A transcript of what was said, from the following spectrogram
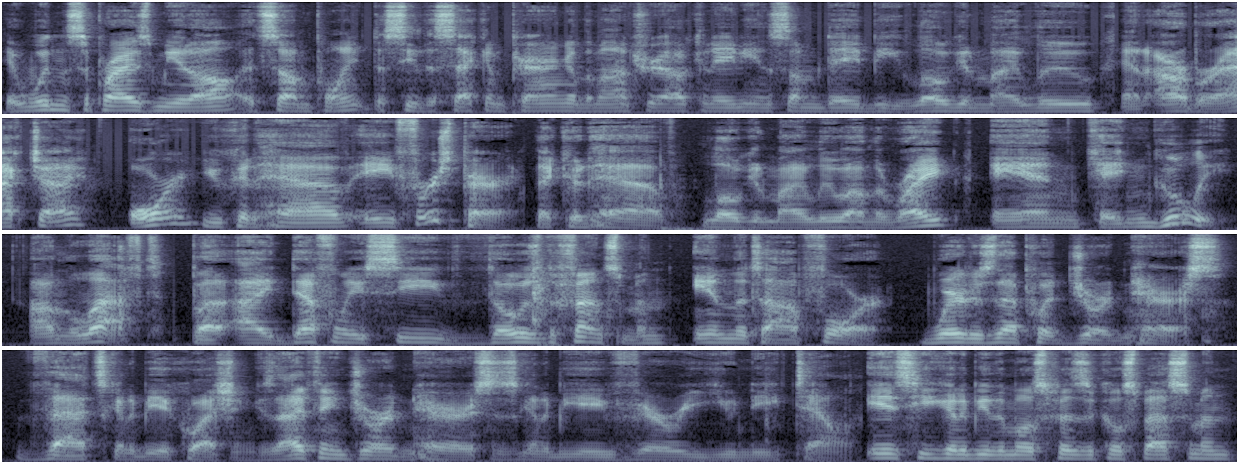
It wouldn't surprise me at all at some point to see the second pairing of the Montreal Canadiens someday be Logan Mailloux and Arber Xhekaj. Or you could have a first pairing that could have Logan Mailloux on the right and Kaiden Guhle on the left. But I definitely see those defensemen in the top four. Where does that put Jordan Harris? That's going to be a question because I think Jordan Harris is going to be a very unique talent. Is he going to be the most physical specimen?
